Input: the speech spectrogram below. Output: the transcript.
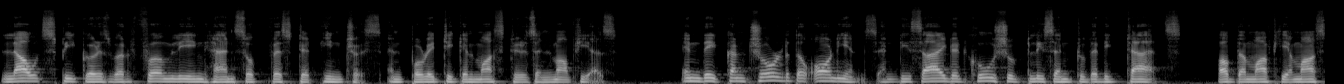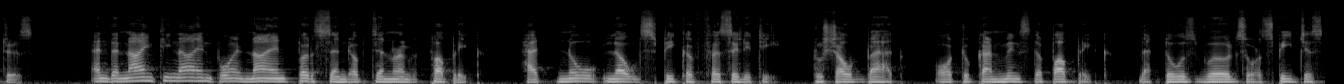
loudspeakers were firmly in hands of vested interests and political masters and mafias. And they controlled the audience and decided who should listen to the diktats of the mafia masters. And the 99.9% of general public had no loudspeaker facility to shout back or to convince the public that those words or speeches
